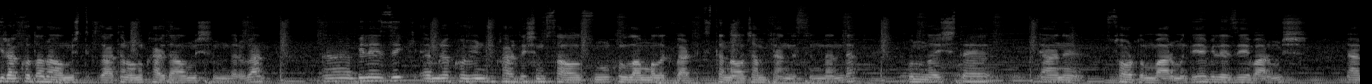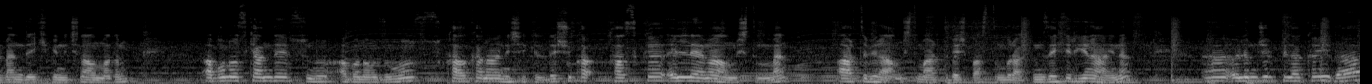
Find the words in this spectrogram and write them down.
Hirako'dan almıştık zaten onu kayda almışımdır ben. Ee, bilezik Emre Koyuncu kardeşim sağ olsun kullanmalık verdi. Titan alacağım kendisinden de. Bunu da işte yani sordum var mı diye bileziği varmış. Yani ben de iki gün için almadım. Abonos kendi efsunu abonomuzumuz. Kalkan aynı şekilde. Şu ka- kaskı 50 M almıştım ben. Artı 1 almıştım. Artı 5 bastım bıraktım. Zehir yine aynı. Ee, ölümcül plakayı da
